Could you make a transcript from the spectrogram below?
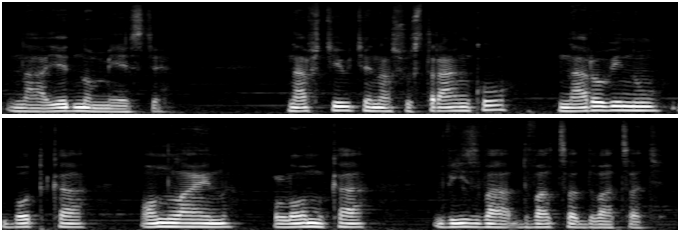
na jednom mieste. Navštívte našu stránku narovinu.online lomka výzva 2020.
